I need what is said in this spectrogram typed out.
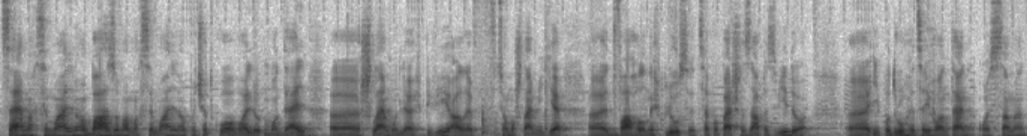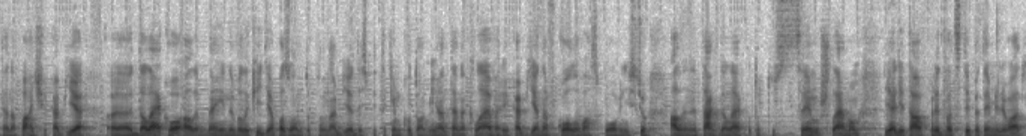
Це максимально базова, максимально початкова модель е, шлему для FPV, але в цьому шлемі є е, два головних плюси. Це, по-перше, запис відео. Е, і по-друге, це його антени. Ось саме антена патч, яка б'є е, далеко, але в неї невеликий діапазон, тобто вона б'є десь під таким кутом. І антена клевер, яка б'є навколо вас повністю, але не так далеко. Тобто з цим шлемом я літав при 25 мВт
